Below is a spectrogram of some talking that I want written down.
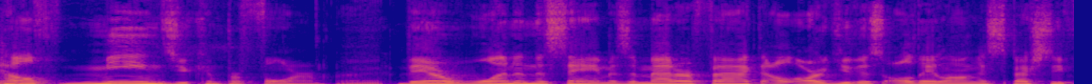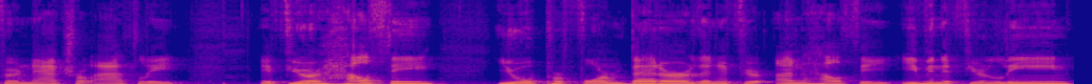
Health means you can perform. They are one and the same. As a matter of fact, I'll argue this all day long, especially for a natural athlete. If you're healthy, you will perform better than if you're unhealthy, even if you're lean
